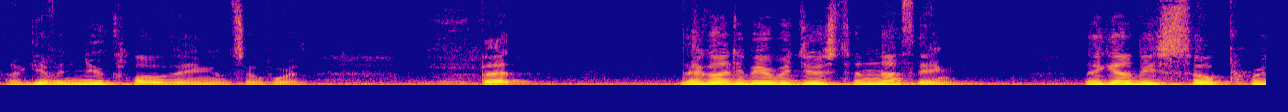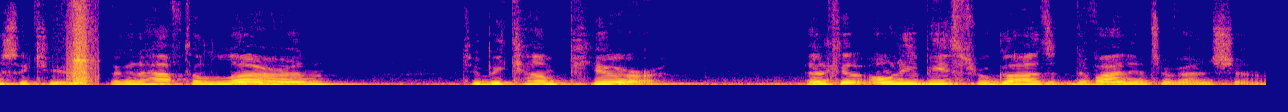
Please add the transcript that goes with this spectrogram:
They're given new clothing and so forth. But they're going to be reduced to nothing. They're going to be so persecuted. They're going to have to learn to become pure and it can only be through God's divine intervention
